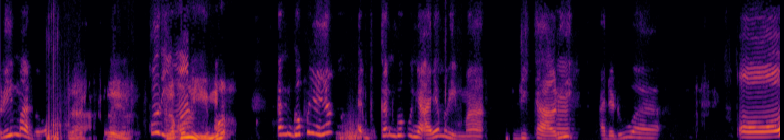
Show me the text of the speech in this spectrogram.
Lima dong. Berapa ya? Kok Lah lima? kok lima? Kan gue punya ayam. Eh, kan gue punya ayam lima dikali ada dua. Oh.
